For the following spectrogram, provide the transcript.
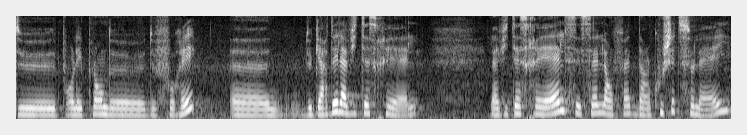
de, pour les plans de, forêt euh, de garder la vitesse réelle. La vitesse réelle, c'est celle en fait d'un coucher de soleil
